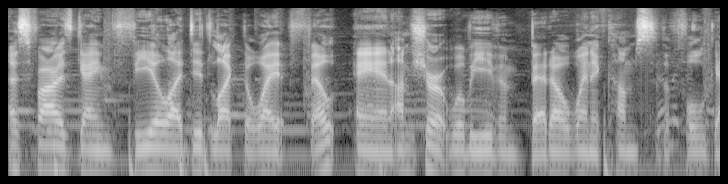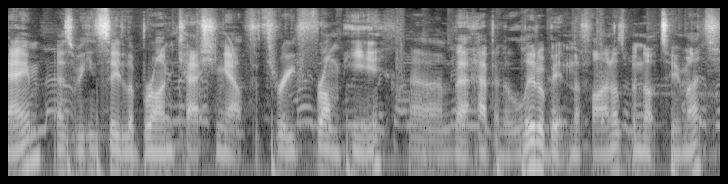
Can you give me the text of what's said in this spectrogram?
As far as game feel, I did like the way it felt, and I'm sure it will be even better when it comes to the full game. As we can see LeBron cashing out for three from here. Um, that happened a little bit in the finals, but not too much.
